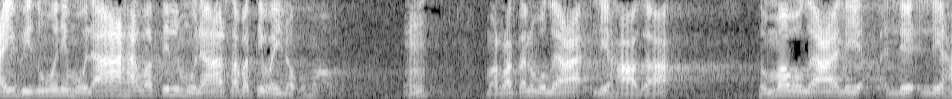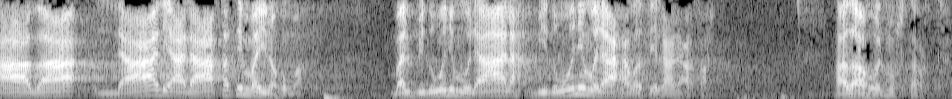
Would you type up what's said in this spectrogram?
أي بدون ملاحظة المناسبة بينهما? مرة وضع لهذا ثم وضع لهذا لا لعلاقة بينهما بل بدون بدون ملاحظة العلاقة. هذا هو المشترك.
